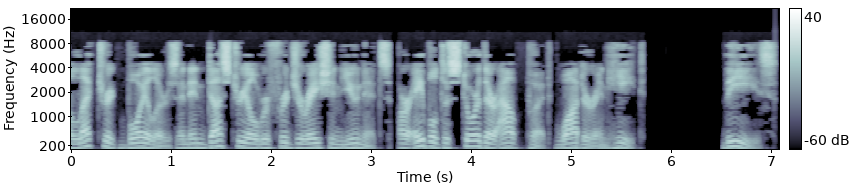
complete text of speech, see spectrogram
electric boilers and industrial refrigeration units, are able to store their output water and heat. These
